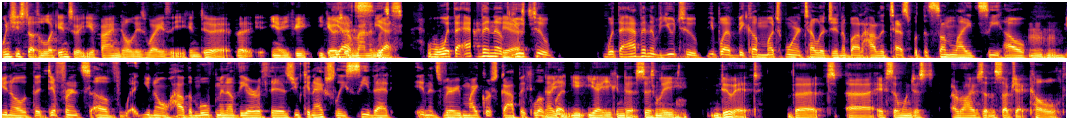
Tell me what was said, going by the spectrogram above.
once you start to look into it, you find all these ways that you can do it. But, you know, if you, you go to a man in the yes. With the advent of Yes. YouTube, with the advent of YouTube, people have become much more intelligent about how to test with the sunlight, see how Mhm. you know the difference of you know how the movement of the Earth is. You can actually see that in its very microscopic look. No, you, but you, yeah, you can do, certainly do it. But uh, if someone just arrives at the subject cold,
